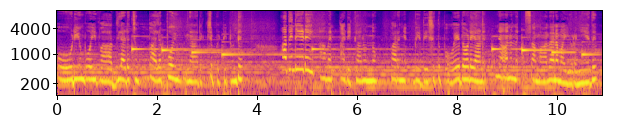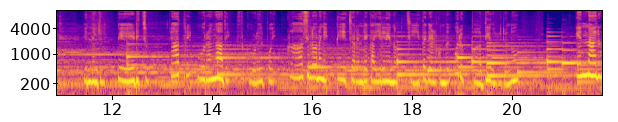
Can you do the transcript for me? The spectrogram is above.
ഓടിയും പോയി വാതിലടച്ചും പലപ്പോഴും ഞാൻ രക്ഷപ്പെട്ടിട്ടുണ്ട്. അതിന്റെ ഇടയിൽ അവൻ പഠിക്കാനൊന്നും പറഞ്ഞ് വിദേശത്ത് പോയതോടെയാണ് ഞാനൊന്ന് സമാധാനമായി ഉറങ്ങിയത്. ഇല്ലെങ്കിൽ പേടിച്ചു. രാത്രി ഉറങ്ങാതെ സ്കൂളിൽ പോയി. ക്ലാസ്സിൽ ഉറങ്ങി ടീച്ചറിന്റെ കയ്യിൽ നിന്നും ചീത്ത കേൾക്കുന്നത് ഒരു പതിവായിരുന്നു. എന്നാലും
